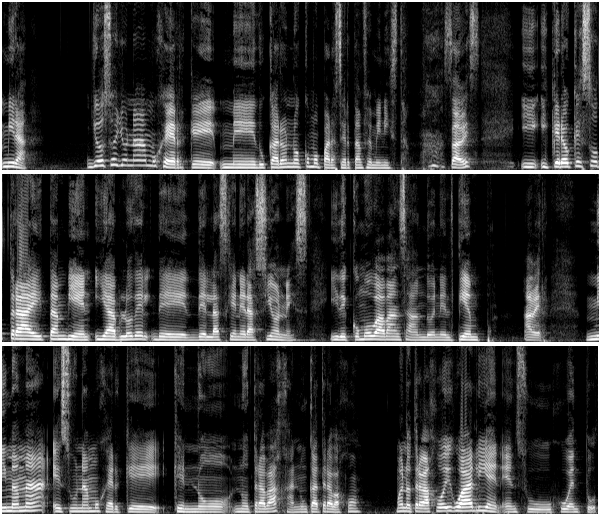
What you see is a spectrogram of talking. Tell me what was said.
mira, yo soy una mujer que me educaron no como para ser tan feminista, ¿sabes? Y, creo que eso trae también, y hablo de, las generaciones y de cómo va avanzando en el tiempo. A ver, mi mamá es una mujer que, que no, no trabaja, nunca trabajó. Bueno, trabajó igual y en, en su juventud,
